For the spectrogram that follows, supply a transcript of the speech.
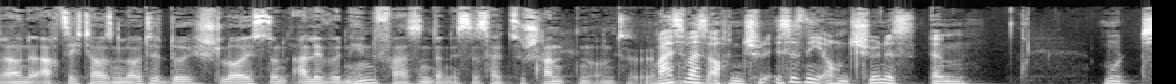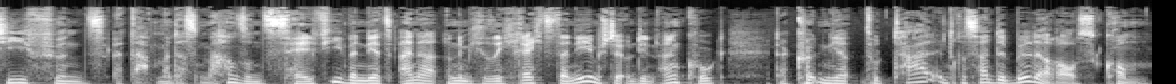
380.000 Leute durchschleust und alle würden hinfassen, dann ist das halt zu Schanden und ähm, Weißt du, was auch ein schön, ist es nicht auch ein schönes ähm, Motiv für ein, darf man das machen, so ein Selfie? Wenn jetzt einer nämlich sich rechts daneben stellt und den anguckt, da könnten ja total interessante Bilder rauskommen.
